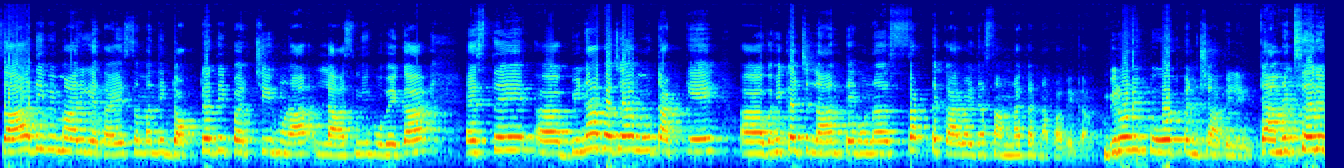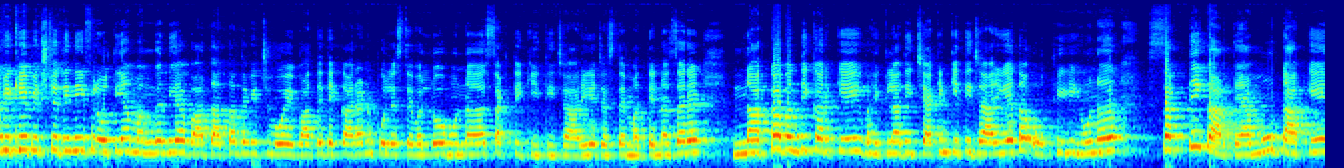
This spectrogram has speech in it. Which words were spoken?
ਸਾਹ ਦੀ ਬਿਮਾਰੀ ਹੈ ਤਾਂ ਇਸ ਸੰਬੰਧੀ ਡਾਕਟਰ ਦੀ ਪਰਚੀ ਹੋਣਾ ਲਾਜ਼ਮੀ ਹੋਵੇਗਾ। ਇਸ ਤੇ ਅ, ਬਿਨਾਂ ਵਜ੍ਹਾ ਮੂੰਹ ਟੱਕ ਕੇ ਵਹੀਕਲ ਚਲਾਉਣ ਤੇ ਹੁਣ ਸਖਤ ਕਾਰਵਾਈ ਦਾ ਸਾਹਮਣਾ ਕਰਨਾ ਪਵੇਗਾ। Bureau report, Punjabi link Amritsar ਵਿਖੇ ਪਿਛਲੇ ਦਿਨੀ ਫਿਰੋਤੀਆਂ ਮੰਗਣ ਦੀਆਂ ਵਾਰਦਾਤਾਂ ਦੇ ਵਿੱਚ ਹੋਏ ਵਾਧੇ ਦੇ ਕਾਰਨ ਪੁਲਿਸ ਦੇ ਵੱਲੋਂ ਹੁਣ ਸਖਤੀ ਕੀਤੀ ਜਾ ਰਹੀ ਹੈ, ਜਿਸ ਦੇ ਮੱਦੇਨਜ਼ਰ ਨਾਕਾਬੰਦੀ ਕਰਕੇ ਵਹੀਕਲਾਂ ਦੀ ਚੈਕਿੰਗ ਕੀਤੀ ਜਾ ਰਹੀ ਹੈ। ਤਾਂ ਉੱਥੇ ਹੀ ਹੁਣ ਸਖਤੀ ਕਰਦਿਆਂ ਮੂੰਹ ਟਾਕੇ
